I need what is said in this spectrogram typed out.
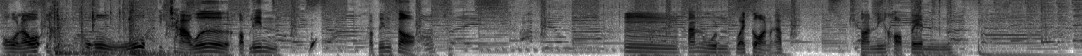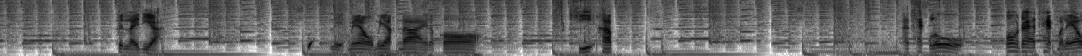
โอ้แล้ว โอ้โหอิชาเวอร์กอบลินกอบลินสองอืม ตั้นวุนไว้ก่อนครับ ตอนนี้ขอเป็น เป็นไรเดียเลดไม่เอาไม่อยากได้แล้วก็คีครับ Attack โลโอ้ได้ Attack มาแล้ว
